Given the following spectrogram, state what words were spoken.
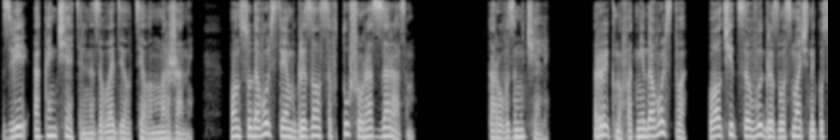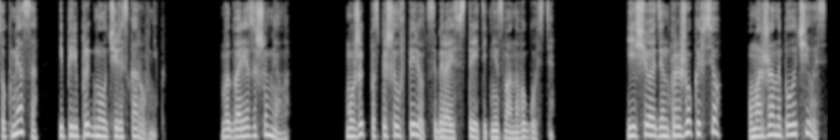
Зверь окончательно завладел телом Маржаны. Он с удовольствием вгрызался в тушу раз за разом. Коровы замычали. Рыкнув от недовольства, волчица выгрызла смачный кусок мяса и перепрыгнула через коровник. Во дворе зашумело. Мужик поспешил вперед, собираясь встретить незваного гостя. Еще один прыжок, и все. У Маржаны получилось.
